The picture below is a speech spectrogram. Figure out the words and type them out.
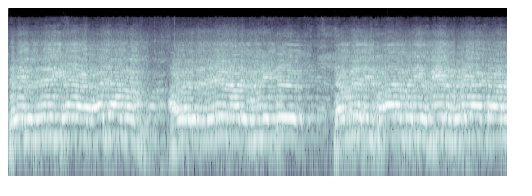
தேவதேவி கே ஆர் ராஜாங்கம் அவர்கள் நினைவு நாளை முன்னிட்டு தமிழரின் பாரம்பரிய வீர விளையாட்டான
